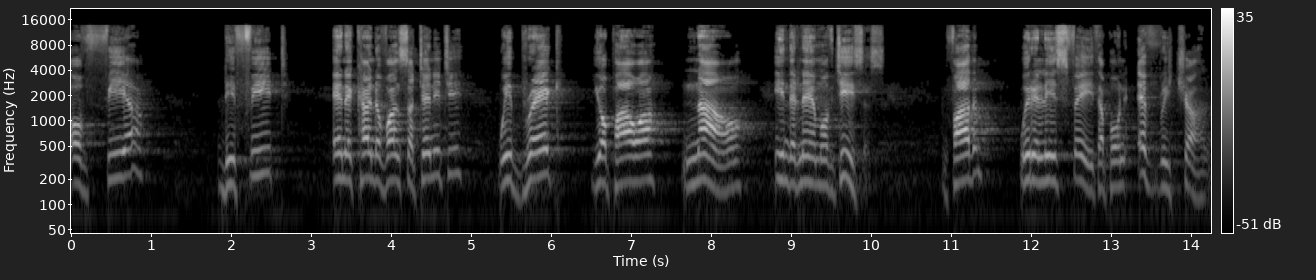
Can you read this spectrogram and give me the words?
of fear, defeat, any kind of uncertainty, we break your power now in the name of Jesus. And Father, we release faith upon every child,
